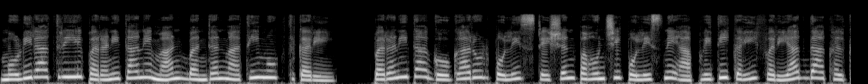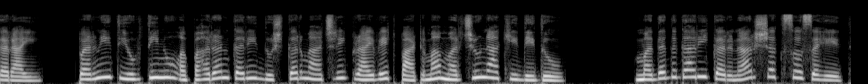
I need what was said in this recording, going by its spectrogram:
મોડી રાત્રિએ પરણિતાને માંડ બંધનમાંથી મુક્ત કરી. પરણિતા ઘોઘારોડ પોલીસ સ્ટેશન પહોંચી પોલીસને આપવીતી કહી ફરિયાદ દાખલ કરાઈ. પરણિત યુવતીનું અપહરણ કરી દુષ્કર્મ આચરી પ્રાઇવેટ પાર્ટમાં મરચું નાખી દીધું. મદદગારી કરનાર શખ્સો સહિત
